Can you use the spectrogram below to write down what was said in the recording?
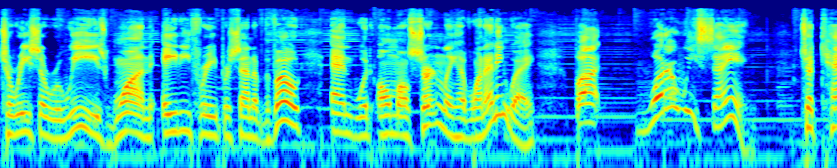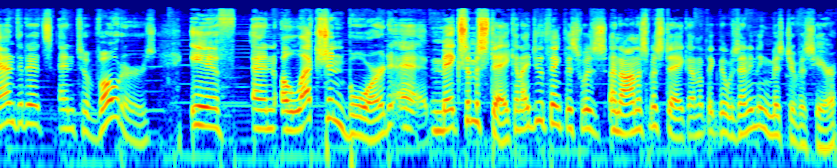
Teresa Ruiz, won 83% of the vote and would almost certainly have won anyway. But what are we saying to candidates and to voters if an election board uh, makes a mistake? And I do think this was an honest mistake. I don't think there was anything mischievous here.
